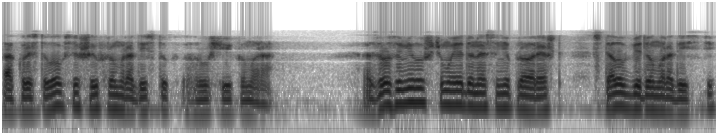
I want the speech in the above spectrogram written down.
а користувався шифром радисток Груші і Комара. Зрозуміло, що моє донесення про арешт стало б відомо радисті,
